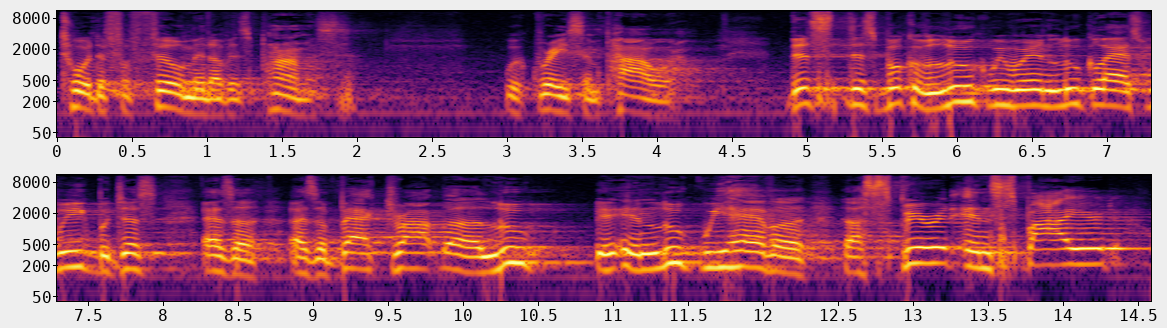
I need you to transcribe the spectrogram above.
toward the fulfillment of His promise with grace and power. This, this book of Luke, we were in Luke last week, but just as a, as a backdrop, uh, Luke, in Luke, we have a, a spirit inspired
